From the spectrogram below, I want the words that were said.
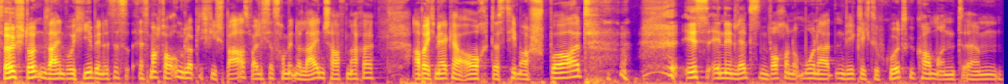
zwölf Stunden sein, wo ich hier bin. Es, ist, es macht auch unglaublich viel Spaß, weil ich das auch mit einer Leidenschaft mache. Aber ich merke auch, das Thema Sport ist in den letzten Wochen und Monaten wirklich zu kurz gekommen und ähm,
